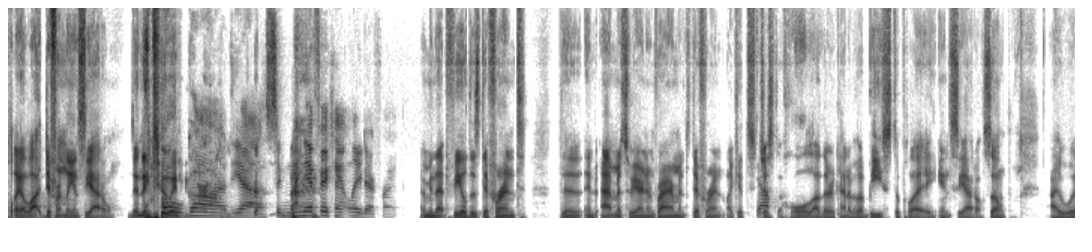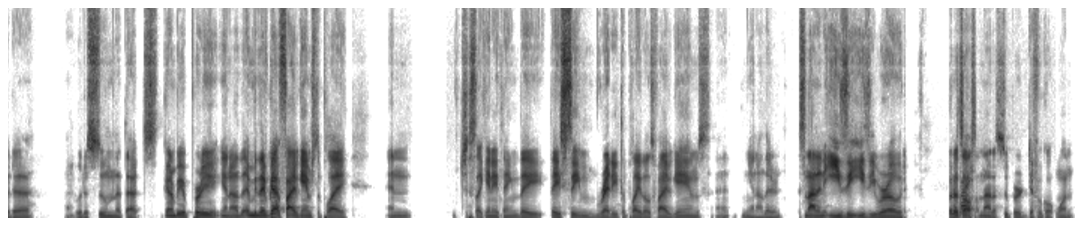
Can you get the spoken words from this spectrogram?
play a lot differently in Seattle than they do Oh in God, yeah, significantly different. I mean, that field is different. The atmosphere and environment's different. Like it's Yeah. just a whole other kind of a beast to play in Seattle. So I would, uh, I would assume that that's going to be a pretty, you know, I mean, they've got five games to play, and just like anything, they they seem ready to play those five games. And you know, they're it's not an easy, easy road, but it's Right. also not a super difficult one.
